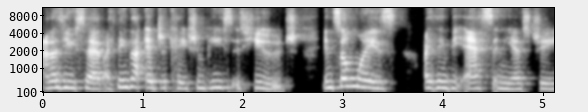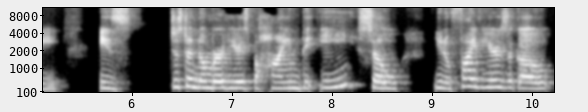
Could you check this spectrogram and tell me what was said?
and as you said, I think that education piece is huge. In some ways, I think the S in ESG is just a number of years behind the E. So, you know, five years ago,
